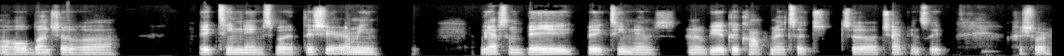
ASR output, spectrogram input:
a whole bunch of uh big team names, but this year, I mean, we have some big, big team names, and it'll be a good complement to to Champions League for sure.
